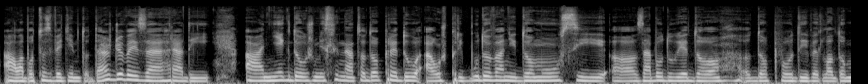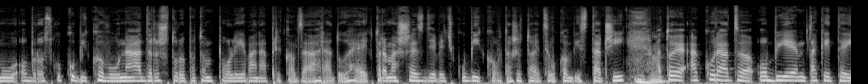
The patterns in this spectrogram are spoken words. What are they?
alebo to zvediem do dažďovej záhrady a niekto už myslí na to dopredu a už pri budovaní domu si uh, zabuduje do, do pôdy vedľa domu obrovskú kubíkovú nádrž, ktorú potom polieva napríklad záhradu, hej, ktorá má 6-9 kubíkov, takže to aj celkom vystačí. Uh-huh. A to je akurát objem takej tej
